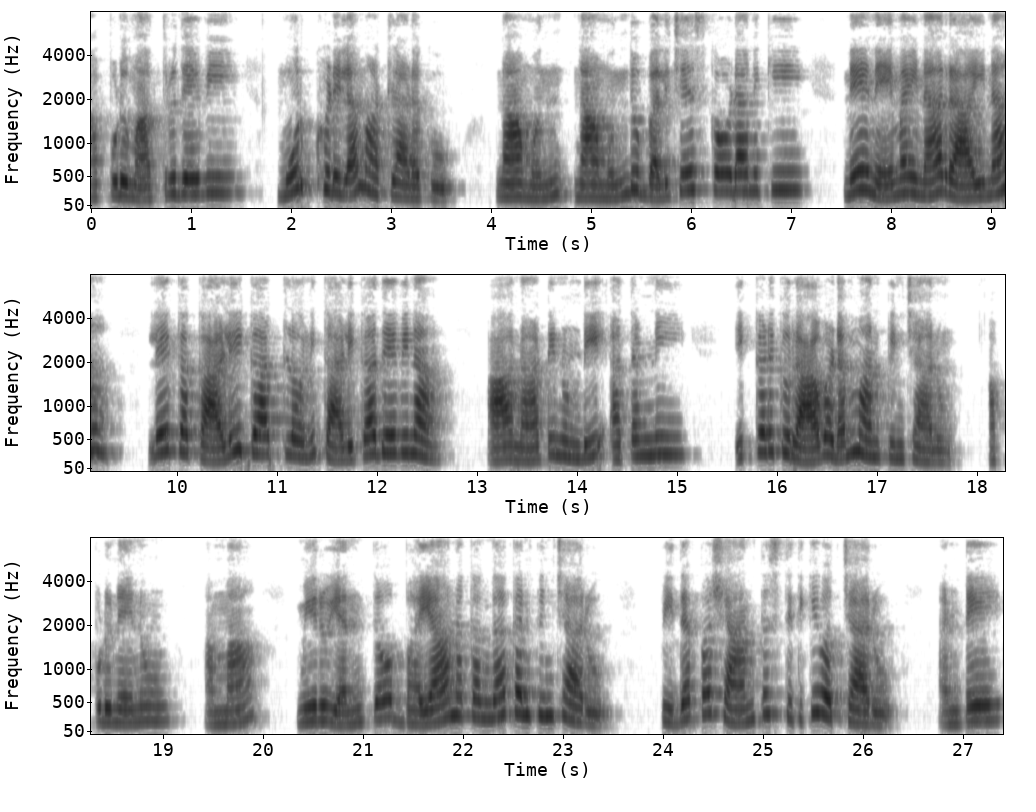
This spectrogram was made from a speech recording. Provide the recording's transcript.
అప్పుడు మాతృదేవి మూర్ఖుడిలా మాట్లాడకు. నా ముం నా ముందు బలి చేసుకోవడానికి నేనేమైనా రాయినా లేక కాళీఘాట్లోని కాళికాదేవినా? ఆనాటి నుండి అతణ్ణి ఇక్కడికి రావడం మాన్పించాను. అప్పుడు నేను అమ్మా మీరు ఎంతో భయానకంగా కనిపించారు. పిదప శాంత స్థితికి వచ్చారు. అంటే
